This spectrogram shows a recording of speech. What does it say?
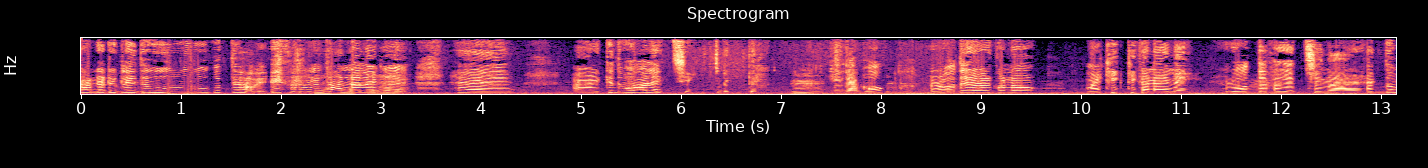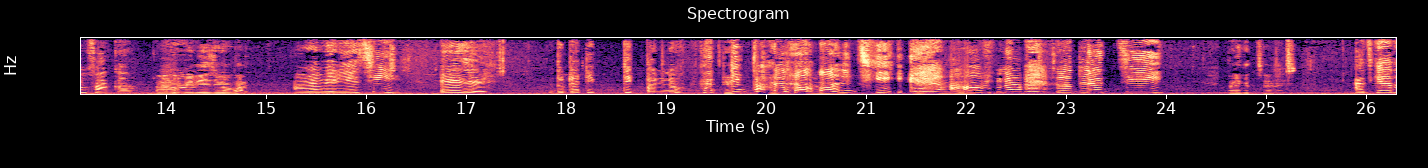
ঠান্ডা ঢুকলেই তো হু হু হু করতে হবে। ঠান্ডা লেগে। হ্যাঁ। আর কিন্তু ভালো লাগছে দেখতে। হুম এই দেখো রোদের আর কোনো মানে ঠিক ঠিকানাই নাই। রোদ দেখা যাচ্ছে না আর। একদম ফাঁকা। আমরা বেরিয়েছি কখন? আমরা বেরিয়েছি এই যে দুটো টিপ তিপ্পান্ন। তিপ্পান্ন বলছি। আমি না তোতলাচ্ছি। মানে আজকে এত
